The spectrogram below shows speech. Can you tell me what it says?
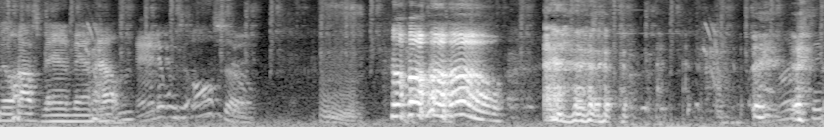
Milhouse Van Van Houten. And it was also Oh! Honest Thing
